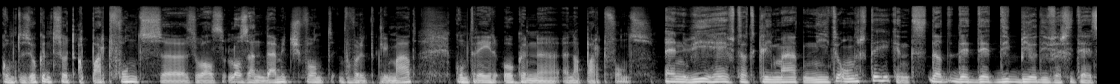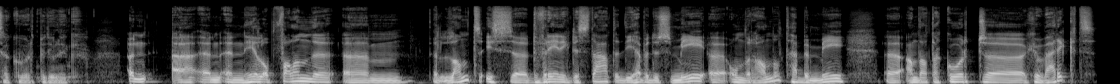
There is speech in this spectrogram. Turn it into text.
komt dus ook een soort apart fonds, uh, zoals Loss and Damage Fund voor het klimaat, komt er hier ook een, uh, een apart fonds. En wie heeft dat klimaat niet ondertekend? Dat, dit, dit, die biodiversiteitsakkoord bedoel ik? Een, uh, een, een heel opvallende um, land is uh, de Verenigde Staten. Die hebben dus mee uh, onderhandeld, hebben mee aan dat akkoord gewerkt.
